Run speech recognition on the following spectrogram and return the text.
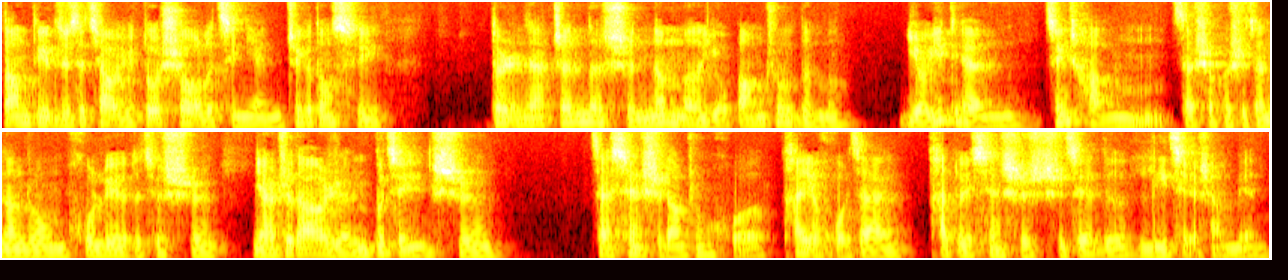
当地的这些教育多受了几年，这个东西对人家真的是那么有帮助的吗？有一点经常在社会实践当中我们忽略的就是，你要知道，人不仅是在现实当中活，他也活在他对现实世界的理解上面，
